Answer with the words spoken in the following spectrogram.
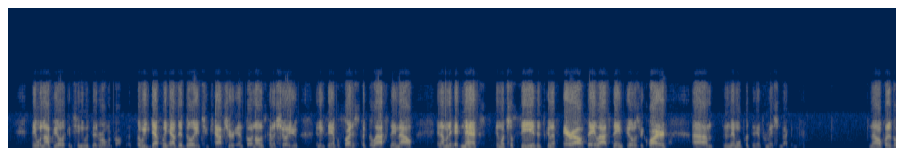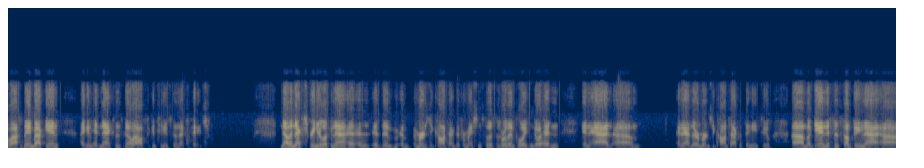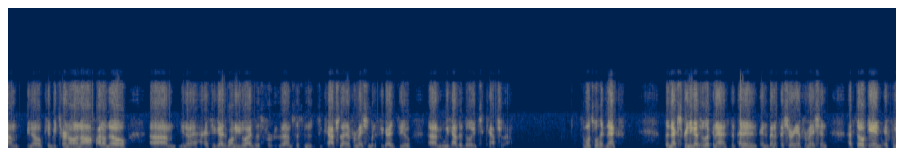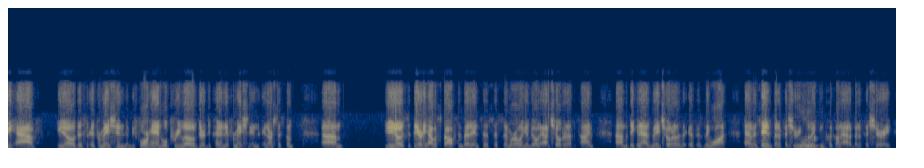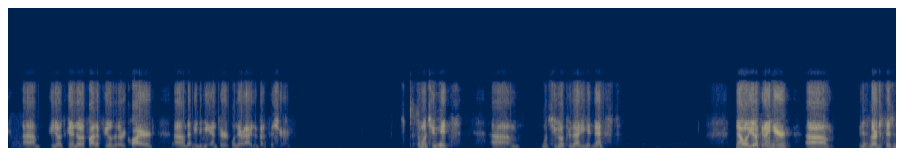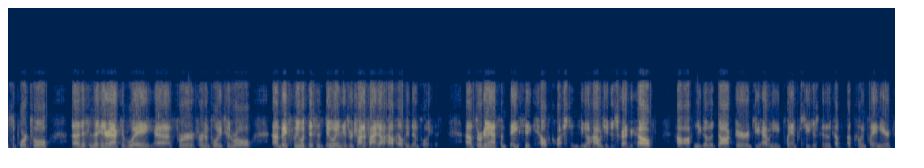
they will not be able to continue with the enrollment process. So we definitely have the ability to capture info, and I'll just kind of show you an example. So I just took the last name out, and I'm going to hit next, and what you'll see is it's going to air out, say, last name field is required, um, and then we'll put the information back in there. Now I'll put the last name back in. I can hit next, and it's going to allow us to continue to the next page. Now the next screen you're looking at is, is the emergency contact information. So this is where the employee can go ahead and, and add um, and add their emergency contact if they need to. Um, again, this is something that um, you know can be turned on and off. I don't know, um, you know, if you guys want to utilize this for um, system to capture that information, but if you guys do, um, we have the ability to capture that. So once we'll hit next, the next screen you guys are looking at is dependent and beneficiary information. Uh, so again, if we have you know this information beforehand, we'll preload their dependent information in, in our system. Um, you notice that they already have a spouse embedded into the system. We're only going to be able to add children at the time. um, but they can add as many children as, as, as they want um, and say as beneficiaries. So they can click on add a beneficiary. Um, you know, it's going to notify the fields that are required um, that need to be entered when they're adding a beneficiary. So once you hit, um, once you go through that, you hit next. Now what you're looking at here, um, this is our decision support tool. Uh, this is an interactive way uh, for, for an employee to enroll. Um, basically what this is doing is we're trying to find out how healthy the employee is. Um, so we're going to ask some basic health questions. You know, how would you describe your health? How often do you go to the doctor? Do you have any planned procedures in the upcoming plan year?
